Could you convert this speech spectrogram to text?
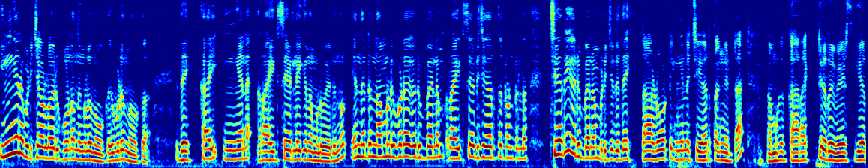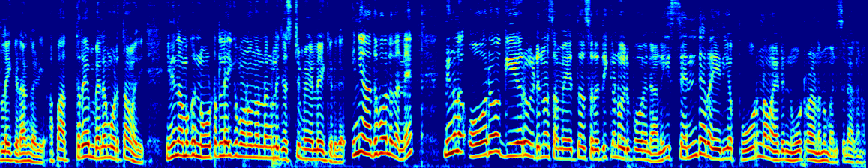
ഇങ്ങനെ പിടിച്ചുള്ള ഒരു ഗുണം നിങ്ങൾ നോക്കുക. ഇവിടെ നോക്കുക. ഇതേ കൈ ഇങ്ങനെ റൈറ്റ് സൈഡിലേക്ക് നമ്മൾ വരുന്നു. എന്നിട്ട് നമ്മൾ ഇവിടെ ഒരു ബലം റൈറ്റ് സൈഡ് ചേർത്തിട്ടുണ്ടല്ലോ. ചെറിയൊരു ബലം പിടിച്ചിട്ട് ഇതേ താഴോട്ട് ഇങ്ങനെ ചേർത്തങ്ങിട്ടാൽ നമുക്ക് കറക്റ്റ് റിവേഴ്സ് ഗിയറിലേക്ക് ഇടാൻ കഴിയും. അപ്പോൾ അത്രയും ബലം കൊടുത്താൽ മതി. ഇനി നമുക്ക് ന്യൂട്രലിലേക്ക് പോകണമെന്നുണ്ടെങ്കിൽ ജസ്റ്റ് മേളിലേക്ക് ഇടുക. ഇനി അതുപോലെ തന്നെ നിങ്ങൾ ഓരോ ഗിയറും ഇടുന്ന സമയത്ത് ശ്രദ്ധിക്കേണ്ട ഒരു പോയിന്റാണ് ഈ സെന്റർ ഏരിയ പൂർണമായിട്ട് ന്യൂട്രാണെന്ന് മനസ്സിലാക്കണം.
